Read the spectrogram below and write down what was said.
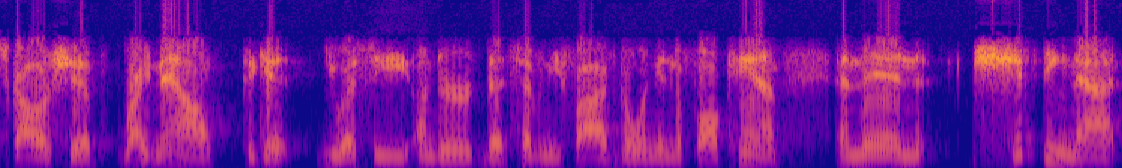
scholarship right now to get USC under that 75 going into fall camp, and then shifting that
